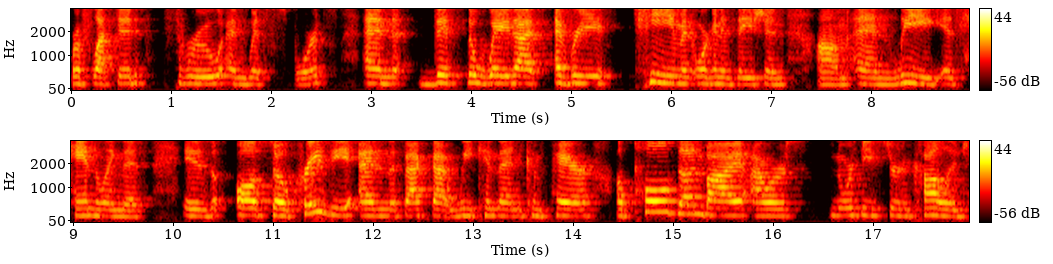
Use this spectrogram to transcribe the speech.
reflected through and with sports. And this, the way that every team and organization um, and league is handling this is also crazy. And the fact that we can then compare a poll done by our Northeastern College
